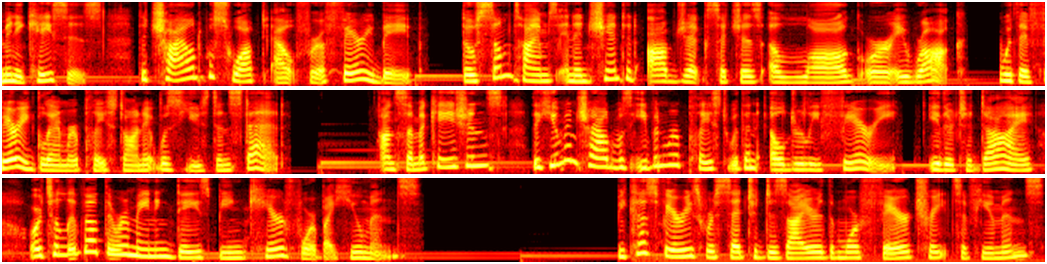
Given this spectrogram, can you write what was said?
many cases, the child was swapped out for a fairy babe, though sometimes an enchanted object such as a log or a rock with a fairy glamour placed on it was used instead. On some occasions, the human child was even replaced with an elderly fairy, either to die or to live out the remaining days being cared for by humans. Because fairies were said to desire the more fair traits of humans,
